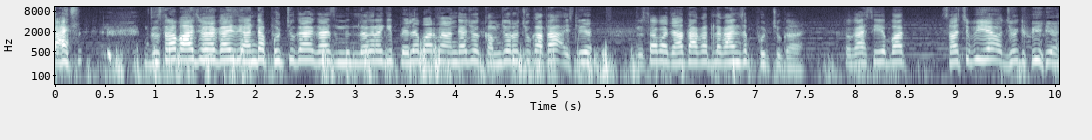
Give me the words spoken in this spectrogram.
गैस दूसरा बार जो है ये अंडा फूट चुका है। गैस लग रहा है कि पहले बार में अंडा जो है कमज़ोर हो चुका था, इसलिए दूसरा बार ज़्यादा ताकत लगाने से फूट चुका है। तो गैस ये बात सच भी है और झूठ भी है।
